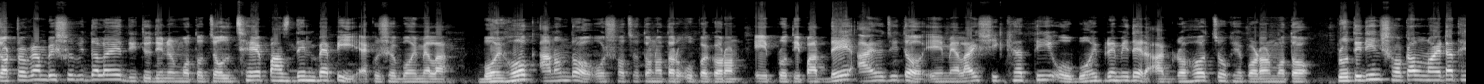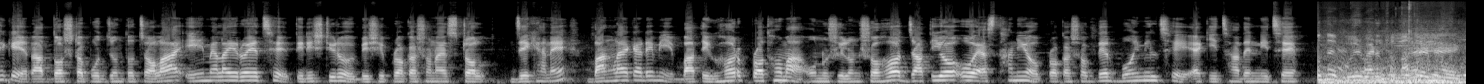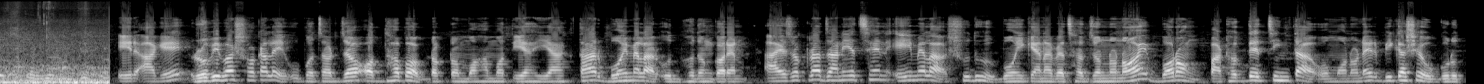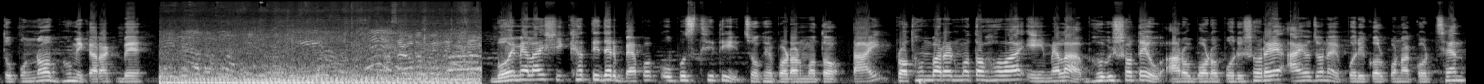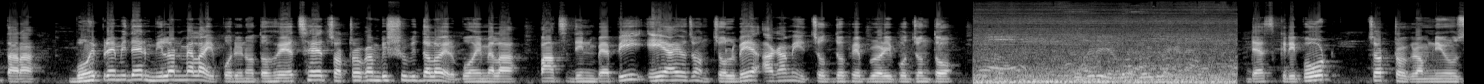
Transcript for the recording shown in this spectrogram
চট্টগ্রাম বিশ্ববিদ্যালয়ে দ্বিতীয় দিনের মতো চলছে পাঁচ দিন ব্যাপী একুশে বইমেলা। বই হোক, আনন্দ ও সচেতনতার উপকরণ। এই প্রতিপাদ্যে আয়োজিত এই মেলায় শিক্ষার্থী ও বইপ্রেমীদের আগ্রহ চোখে পড়ার মতো। প্রতিদিন সকাল নয়টা থেকে রাত দশটা পর্যন্ত চলা এই মেলায় রয়েছে তিরিশটিরও বেশি প্রকাশনা স্টল, যেখানে বাংলা একাডেমি, বাতিঘর, প্রথমা অনুশীলন সহ জাতীয় ও স্থানীয় প্রকাশকদের বই মিলছে একই ছাদের নিচে। এর আগে রবিবার সকালে উপাচার্য অধ্যাপক ডক্টর মোহাম্মদ ইয়াহিয়া আখতার বইমেলার উদ্বোধন করেন। আয়োজকরা জানিয়েছেন, এই মেলা শুধু বই কেনা বেচার জন্য নয়, বরং পাঠকদের চিন্তা ও মননের বিকাশেও গুরুত্বপূর্ণ ভূমিকা রাখবে। বইমেলায় শিক্ষার্থীদের ব্যাপক উপস্থিতি চোখে পড়ার মতো। তাই প্রথমবারের মতো হওয়া এই মেলা ভবিষ্যতেও আরও বড় পরিসরে আয়োজনের পরিকল্পনা করছেন তারা। বইপ্রেমীদের মিলন মেলায় পরিণত হয়েছে চট্টগ্রাম বিশ্ববিদ্যালয়ের বইমেলা। পাঁচ দিন ব্যাপী এই আয়োজন চলবে আগামী চোদ্দ ফেব্রুয়ারি পর্যন্ত। Desk report, Chattogram news.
